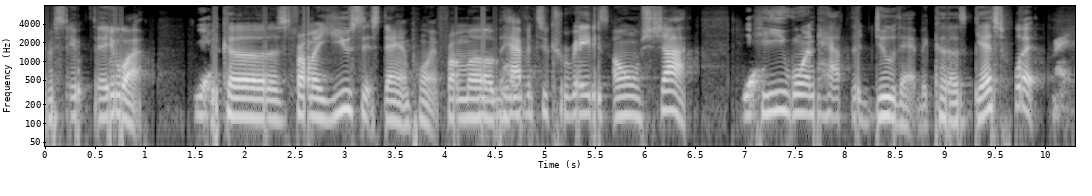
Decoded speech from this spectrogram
Let me see, tell you why. Yeah. Because from a usage standpoint, from uh, having to create his own shot, Yes. he wouldn't have to do that. Because guess what? Right.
